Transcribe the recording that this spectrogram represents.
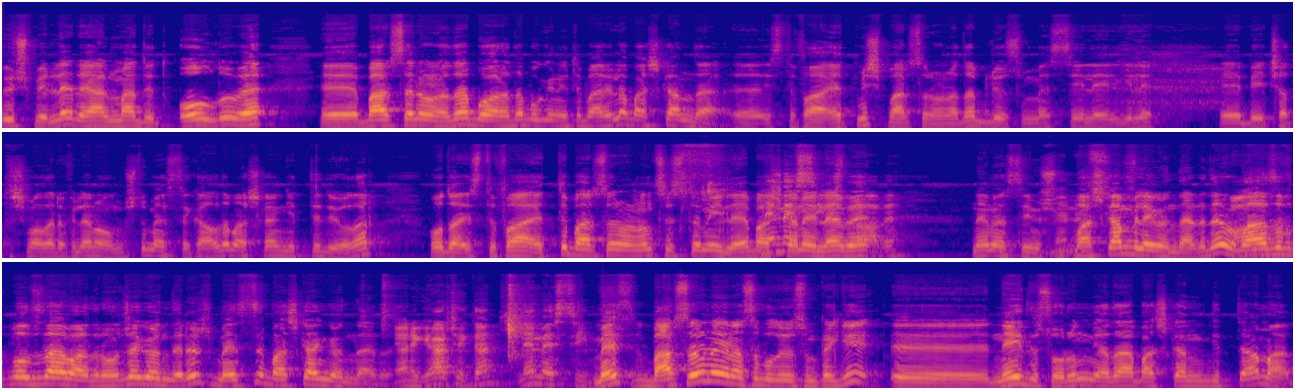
3-1 ile Real Madrid oldu ve e, Barcelona'da bu arada bugün itibariyle başkan da e, istifa etmiş. Barcelona'da biliyorsun Messi ile ilgili e, bir çatışmaları falan olmuştu. Messi kaldı, başkan gitti diyorlar. O da istifa etti. Barcelona'nın sistemiyle, başkanıyla ve abi. Ne Messi'ymiş? Ne Başkan bile gönderdi değil mi? Vallahi. Bazı futbolcular vardır. Hoca gönderir. Messi başkan gönderdi. Yani gerçekten ne Messi'ymiş. Messi, Barcelona'yı nasıl buluyorsun peki? Ee, neydi sorun ya da başkan gitti ama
